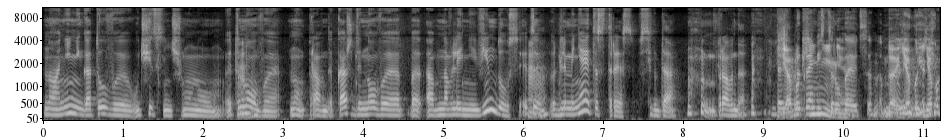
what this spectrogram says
но они не готовы учиться ничему новому. Это uh-huh. новое, ну, правда. Каждое новое обновление Windows, это uh-huh. для меня это стресс всегда, правда. Даже я программисты ругаются. Да, я бы, я бы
